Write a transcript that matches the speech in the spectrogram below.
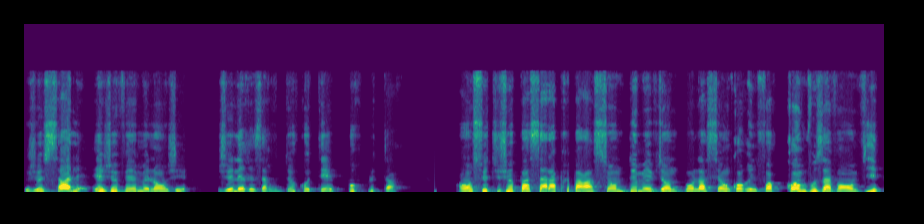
je sale et je vais mélanger. Je les réserve de côté pour plus tard. Ensuite, je passe à la préparation de mes viandes. Bon, là, c'est encore une fois comme vous avez envie.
